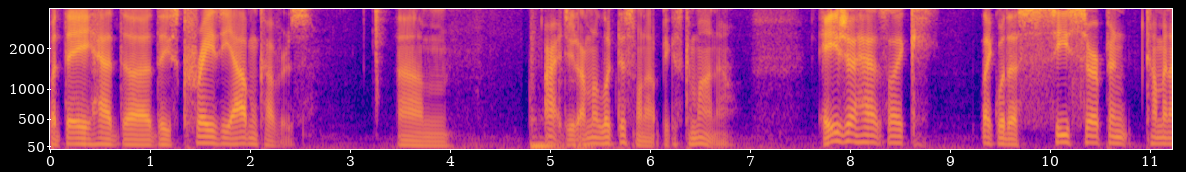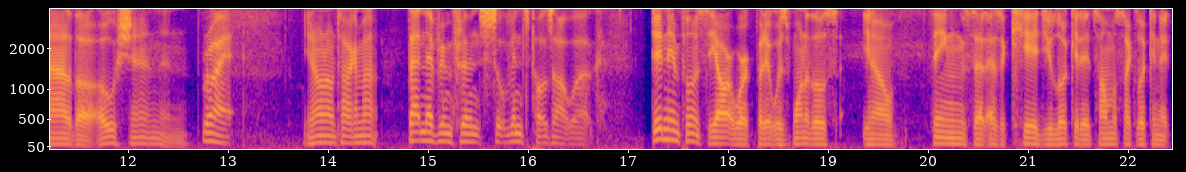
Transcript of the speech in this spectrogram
but they had uh, these crazy album covers. Um, all right, dude, I'm gonna look this one up because come on now, Asia has like like with a sea serpent coming out of the ocean, and Right. you know what I'm talking about. That never influenced sort of Interpol's artwork. Didn't influence the artwork, but it was one of those, you know, things that as a kid you look at it, it's almost like looking at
